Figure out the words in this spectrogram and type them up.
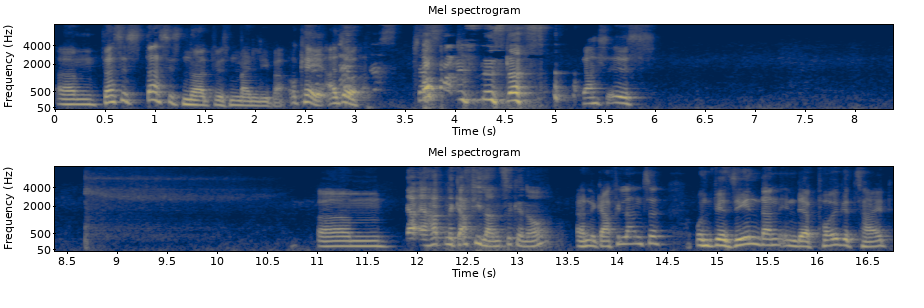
Ähm, das, ist, das ist Nerdwissen, mein Lieber. Okay, also. Das, das ist das. Das ist. Ähm, ja, er hat eine Gaffi-Lanze, genau. Eine Gaffi-Lanze. Und wir sehen dann in der Folgezeit,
